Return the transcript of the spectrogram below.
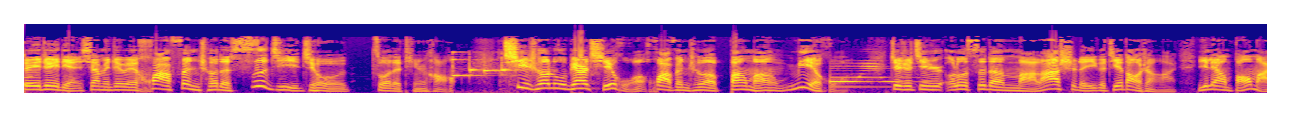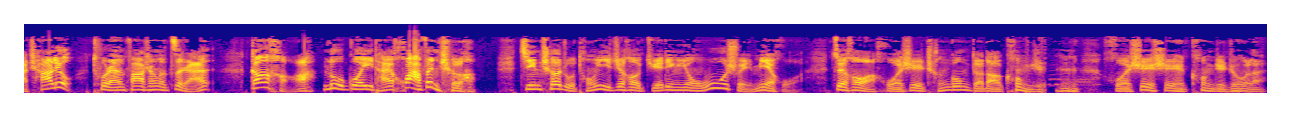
对于这一点，下面这位化粪车的司机就做的挺好。汽车路边起火，化粪车帮忙灭火。这是近日俄罗斯的马拉市的一个街道上啊，一辆宝马叉六突然发生了自燃，刚好啊路过一台化粪车。经车主同意之后，决定用污水灭火。最后啊，火势成功得到控制，火势是控制住了，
